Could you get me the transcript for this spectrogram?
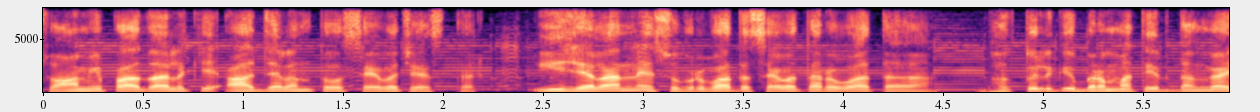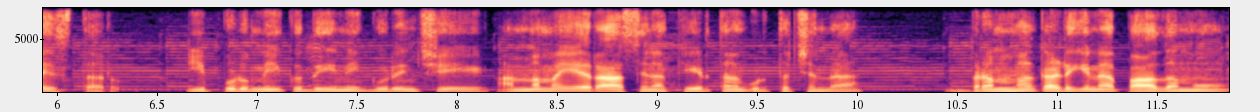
స్వామి పాదాలకి ఆ జలంతో సేవ చేస్తారు. ఈ జలాన్ని సుప్రభాత సేవ తరువాత భక్తులకి బ్రహ్మతీర్థంగా ఇస్తారు. ఇప్పుడు మీకు దీని గురించి అన్నమయ్య రాసిన కీర్తన గుర్తొచ్చిందా? బ్రహ్మ కడిగిన పాదము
